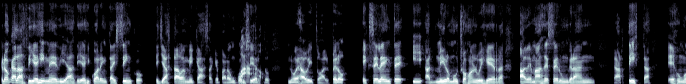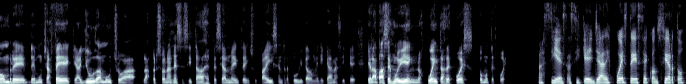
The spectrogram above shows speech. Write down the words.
creo que a las diez y media, diez y cuarenta y cinco, ya estaba en mi casa, que para un concierto no es habitual, pero excelente y admiro mucho a Juan Luis Guerra, además de ser un gran artista, es un hombre de mucha fe que ayuda mucho a las personas necesitadas, especialmente en su país, en República Dominicana. Así que que la pases muy bien. Nos cuentas después cómo te fue. Así es. Así que ya después de ese concierto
